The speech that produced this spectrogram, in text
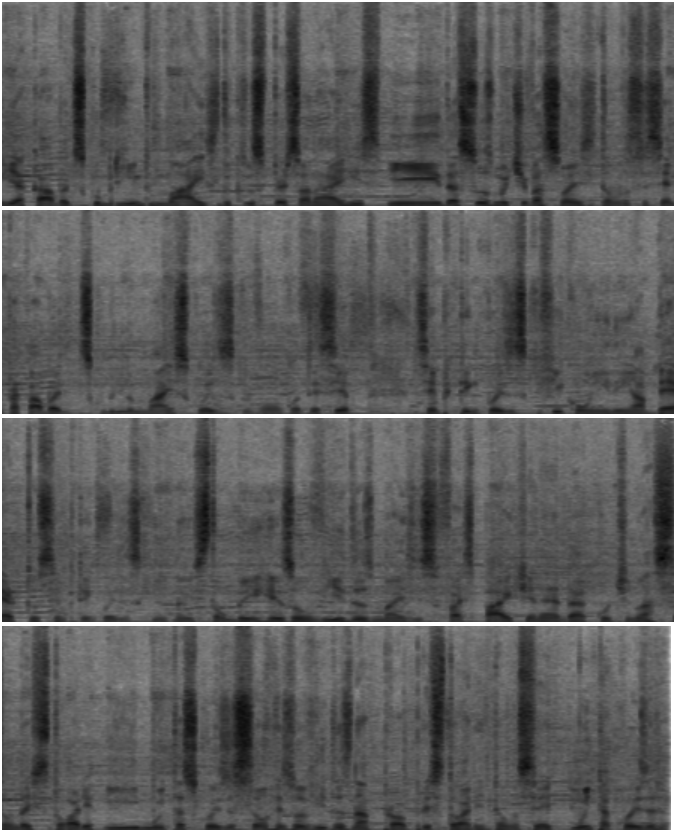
e acaba descobrindo mais do que os personagens e das suas motivações. Então você sempre acaba descobrindo mais coisas que vão acontecer. Sempre tem coisas que ficam indo em aberto, sempre tem coisas que não estão bem resolvidas, mas isso faz parte, né, da continuação da história e muitas coisas são resolvidas na própria história. Então você muita coisa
